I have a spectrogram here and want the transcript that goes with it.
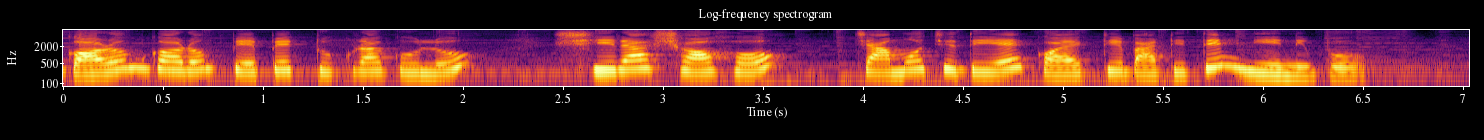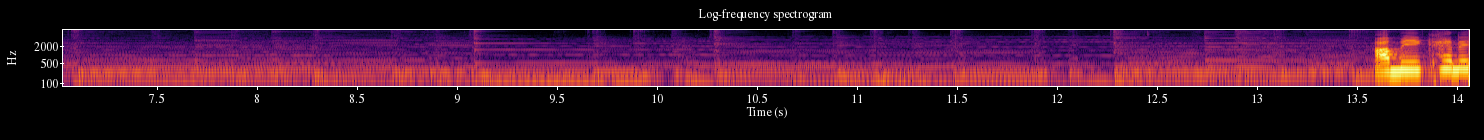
গরম গরম পেঁপের টুকরাগুলো শিরা সহ চামচ দিয়ে কয়েকটি বাটিতে নিয়ে নিব। আমি এখানে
